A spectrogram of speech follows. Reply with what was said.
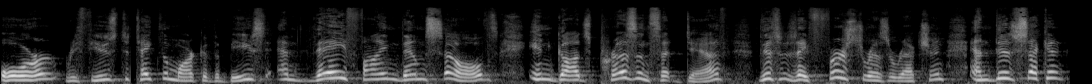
or refused to take the mark of the beast, and they find themselves in God's presence at death. This is a first resurrection, and this second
